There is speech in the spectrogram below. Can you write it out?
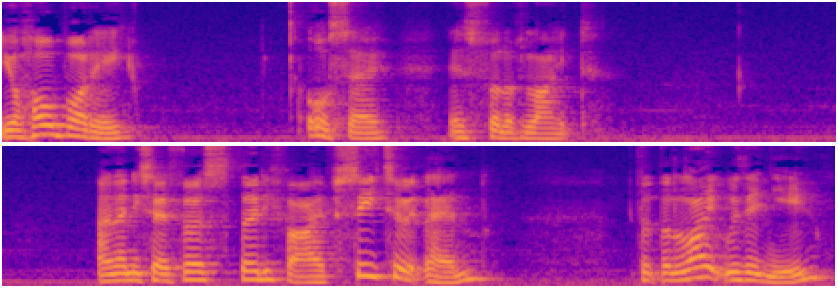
your whole body also is full of light. And then he says, verse 35 See to it then that the light within you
